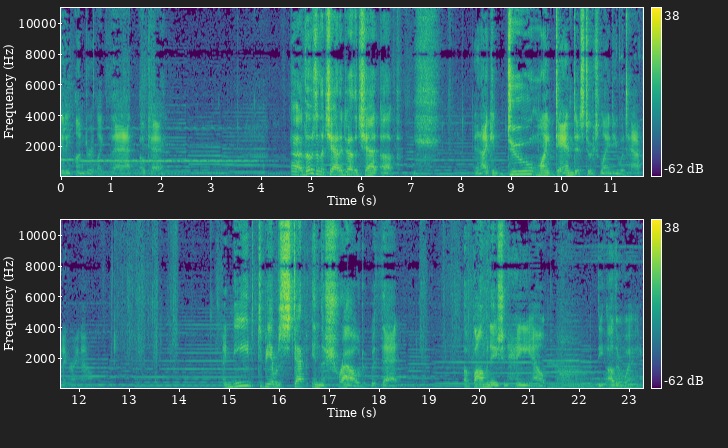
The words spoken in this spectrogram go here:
Getting under it like that. Okay. Uh, those in the chat, I do have the chat up. and I can do my damnedest to explain to you what's happening right now. I need to be able to step in the shroud with that abomination hanging out the other way.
